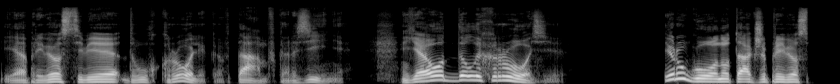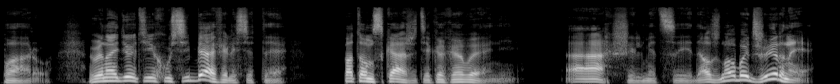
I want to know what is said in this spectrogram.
я привез тебе двух кроликов там, в корзине. Я отдал их Розе. И Ругону также привез пару. Вы найдете их у себя, Фелисите. Потом скажете, каковы они. Ах, шельмецы, должно быть жирные.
